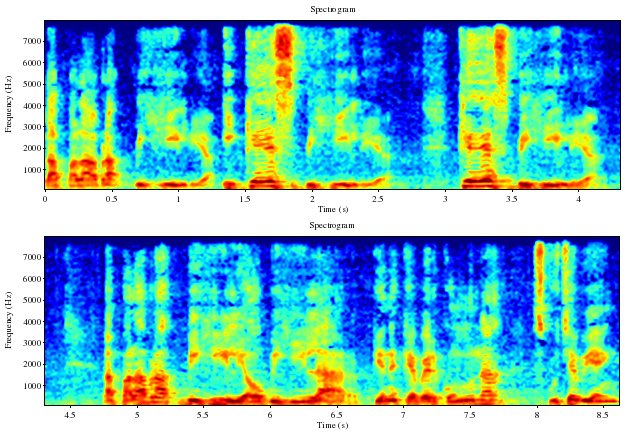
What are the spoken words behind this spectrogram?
la palabra vigilia. ¿Y qué es vigilia? ¿Qué es vigilia? La palabra vigilia o vigilar tiene que ver con una, escuche bien,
